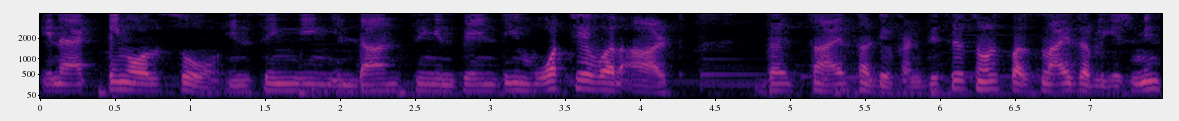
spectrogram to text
in acting also in singing in dancing in painting in whatever art the styles are different. This is not personalized application. Means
